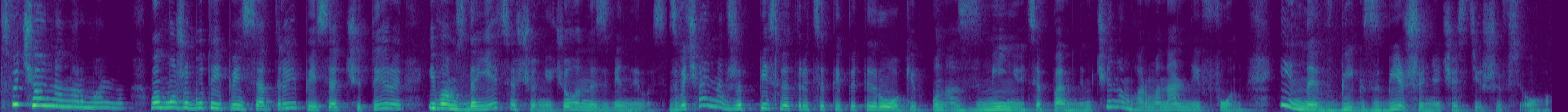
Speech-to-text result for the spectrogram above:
Звичайно, нормально. Вам може бути і 53, 54, і вам здається, що нічого не змінилось. Звичайно, вже після 35 років у нас змінюється певним чином гормональний фон. І не в бік збільшення частіше всього,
